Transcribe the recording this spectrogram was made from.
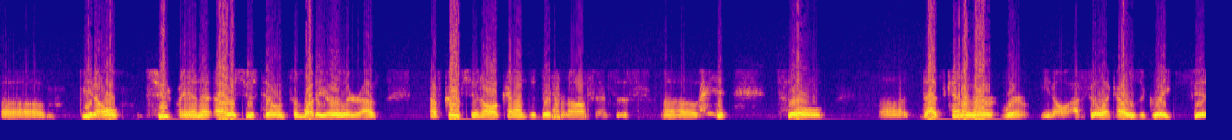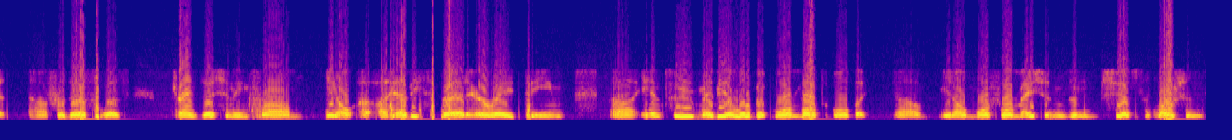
um, you know, shoot, man, I, I was just telling somebody earlier, I've I've coached in all kinds of different offenses, uh, so uh, that's kind of where where you know I feel like I was a great fit uh, for this was transitioning from you know a, a heavy spread air raid team uh, into maybe a little bit more multiple, but uh, you know more formations and shifts and motions.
